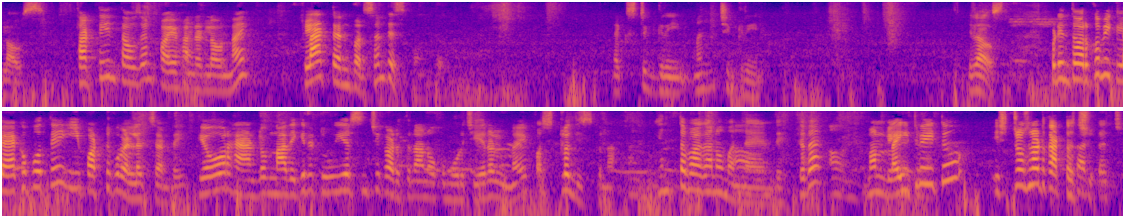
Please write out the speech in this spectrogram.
బ్లౌజ్. థర్టీన్ థౌజండ్ ఫైవ్ హండ్రెడ్లో ఉన్నాయి. Flat ten percent discount. Next green మంచి గ్రీన్. ఇలా వస్తుంది. ఇప్పుడు ఇంతవరకు మీకు లేకపోతే ఈ పట్టుకు వెళ్ళొచ్చండి. Pure handloom. నా దగ్గర టూ ఇయర్స్ నుంచి కడుతున్నాను. ఒక మూడు చీరలు ఉన్నాయి. ఫస్ట్లో తీసుకున్నా. ఎంత బాగానో మన్నాయండి కదా. మనం లైట్ వెయిట్ ఇష్టం వచ్చినట్టు కట్టచ్చు.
